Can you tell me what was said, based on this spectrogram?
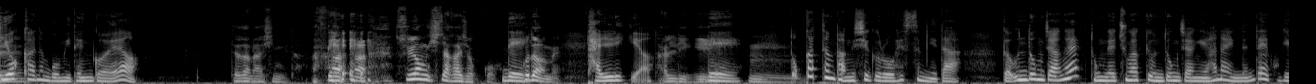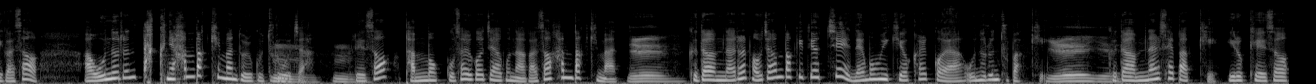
기억하는 몸이 된 거예요. 대단하십니다. 네. 수영 시작하셨고 네. 그 다음에 달리기요. 달리기. 네. 음. 똑같은 방식으로 했습니다. 그러니까 운동장을 동네 중학교 운동장이 하나 있는데 거기 가서 아 오늘은 딱 그냥 한 바퀴만 돌고 들어오자. 음, 음. 그래서 밥 먹고 설거지하고 나가서 한 바퀴만. 예. 그 다음 날은 어제 한 바퀴 뛰었지. 내 몸이 기억할 거야. 오늘은 두 바퀴. 예, 예. 그 다음 날 세 바퀴. 이렇게 해서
